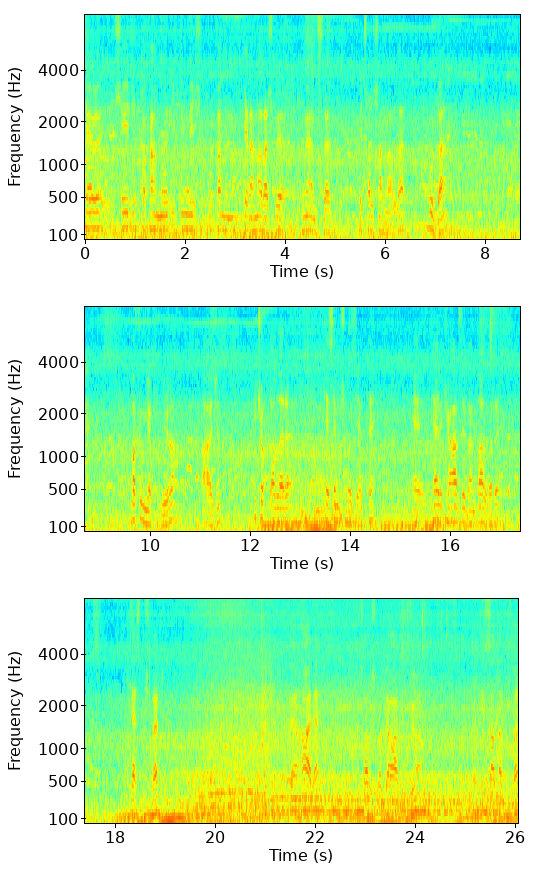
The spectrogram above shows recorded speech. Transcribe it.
Çevre Şehircilik Bakanlığı, İklim Değişikliği Bakanlığı'ndan gelen araç ve mühendisler ve çalışanlarla burada bakım yapılıyor ağacın. Birçok dalları kesilmiş vaziyette. E, tehlike arz eden dalları kesmişler. Ve halen çalışma devam ediyor. İnsanlarımız da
